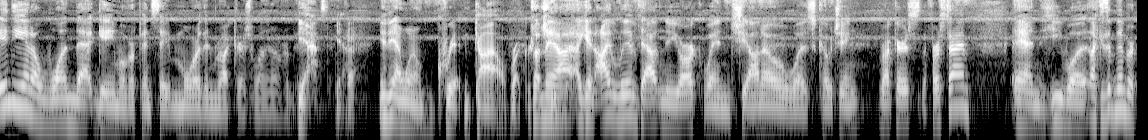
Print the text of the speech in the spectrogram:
Indiana won that game over Penn State more than Rutgers won it over Michigan Yeah. State. Yeah. Okay. Indiana went on grit and guile. Rutgers. But man. I, again, I lived out in New York when Schiano was coaching Rutgers the first time. And he was like, 'cause it remember,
